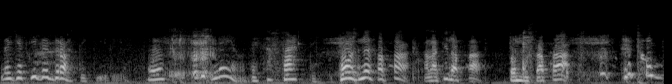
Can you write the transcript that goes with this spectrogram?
Μα γιατί δεν τρώτε, κύριε; Ε; Λέω, δεν θα φάτε. Πώς ναι θα φά. Αλλά τι να φά. Το Μουσταφά. Το...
